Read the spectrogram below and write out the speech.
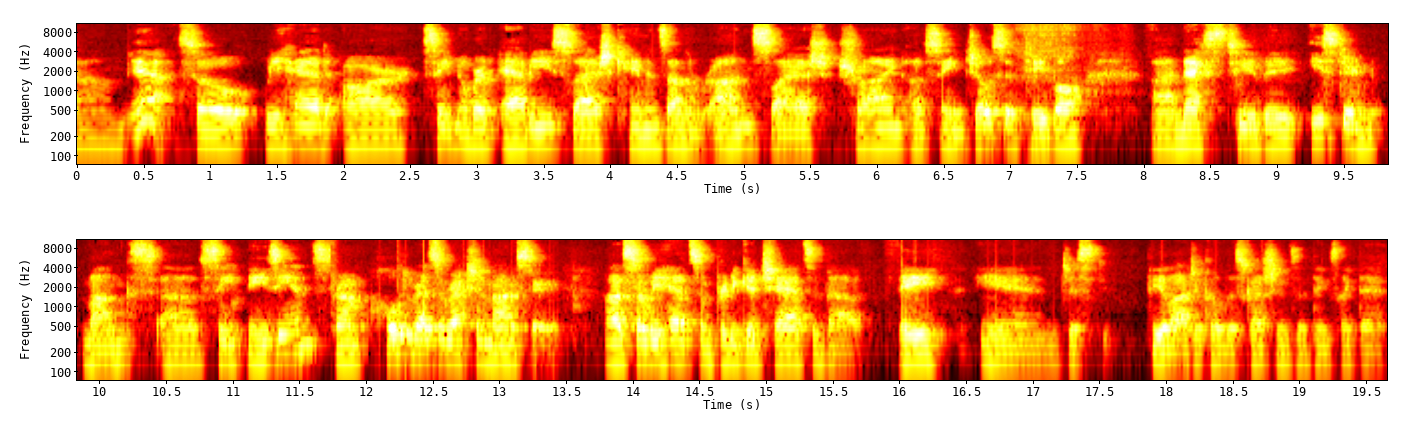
um, yeah, so we had our St. Norbert Abbey slash Canons on the Run slash Shrine of St. Joseph table uh, next to the Eastern monks, uh, St. Nazianz from Holy Resurrection Monastery. Uh, so we had some pretty good chats about faith and just theological discussions and things like that.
